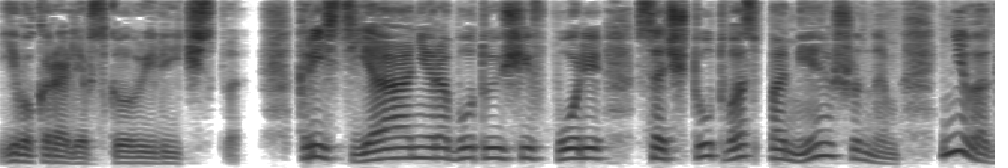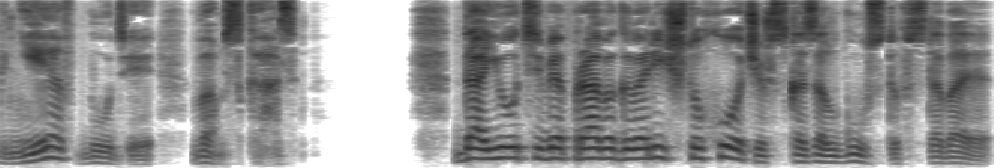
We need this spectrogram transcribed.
его королевского величества. Крестьяне, работающие в поле, сочтут вас помешанным, не во гнев буди, вам сказано». «Даю тебе право говорить, что хочешь», — сказал Густав, вставая.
